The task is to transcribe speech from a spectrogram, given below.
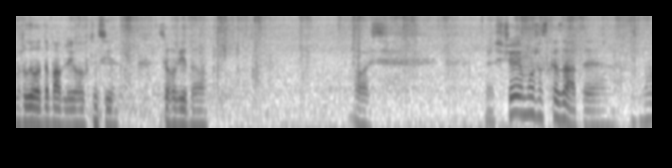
можливо, добавлю його в кінці цього відео. Ось. Що я можу сказати? Ну,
